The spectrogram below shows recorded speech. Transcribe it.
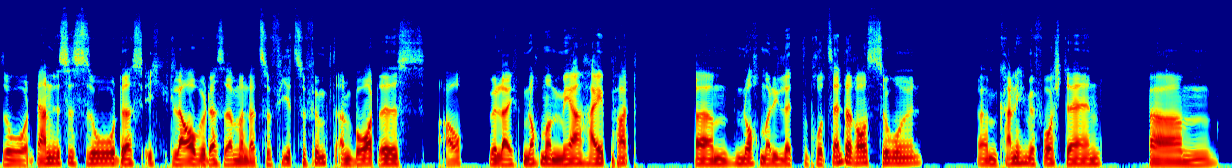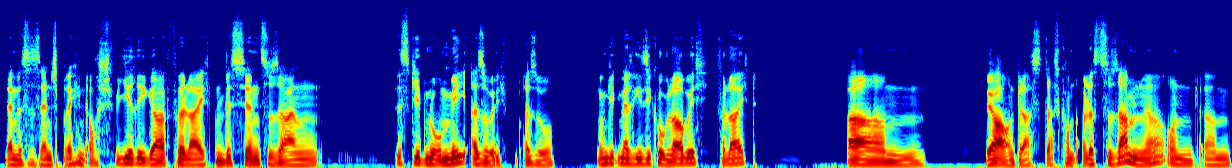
so, dann ist es so, dass ich glaube, dass wenn man da zu vier, zu fünft an Bord ist, auch vielleicht nochmal mehr Hype hat, ähm, nochmal die letzten Prozente rauszuholen. Ähm, kann ich mir vorstellen. Ähm, dann ist es entsprechend auch schwieriger, vielleicht ein bisschen zu sagen, es geht nur um mich, also ich, also man geht mehr Risiko, glaube ich, vielleicht. Ähm, ja, und das, das kommt alles zusammen, ne? Und ähm,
